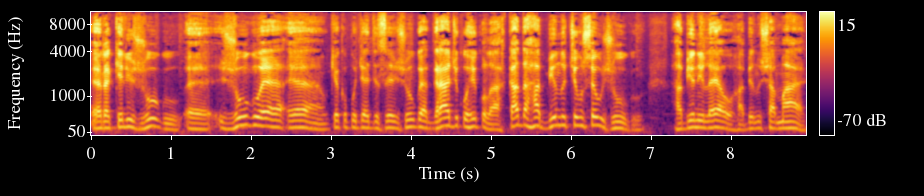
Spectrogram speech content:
era aquele jugo. É, jugo é, é, o que, é que eu podia dizer? Jugo é grade curricular. Cada rabino tinha o seu jugo. Rabino Iléu, Rabino Chamar,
